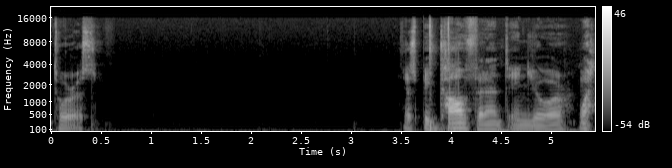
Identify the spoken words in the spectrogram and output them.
Taurus. Just be confident in your, well,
